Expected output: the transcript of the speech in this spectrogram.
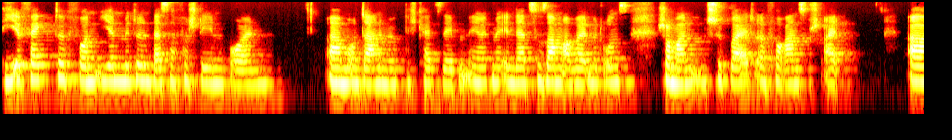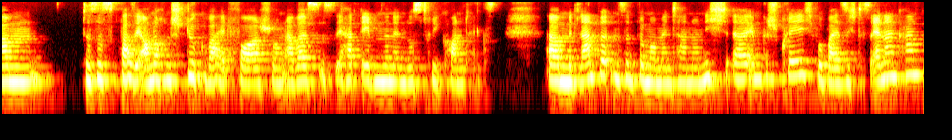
die Effekte von ihren Mitteln besser verstehen wollen ähm, und da eine Möglichkeit sehen, in der Zusammenarbeit mit uns schon mal ein Stück weit äh, voranzuschreiten. Ähm, das ist quasi auch noch ein Stück weit Forschung, aber es ist, hat eben einen Industriekontext. Ähm, mit Landwirten sind wir momentan noch nicht äh, im Gespräch, wobei sich das ändern kann.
